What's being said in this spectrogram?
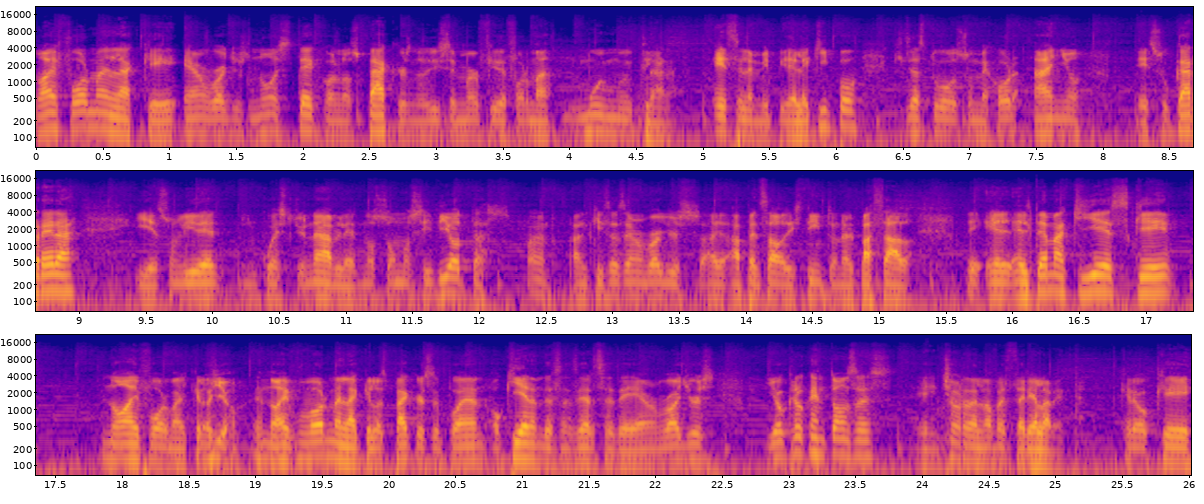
No hay forma en la que Aaron Rodgers no esté con los Packers, nos dice Murphy de forma muy muy clara. Es el MVP del equipo, quizás tuvo su mejor año de su carrera y es un líder incuestionable. No somos idiotas. Bueno, quizás Aaron Rodgers ha, pensado distinto en el pasado. el tema aquí es que no hay forma, creo yo. No hay forma en la que los Packers se puedan o quieran deshacerse de Aaron Rodgers. Yo creo que entonces eh, Jordan Love estaría la venta. Creo que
